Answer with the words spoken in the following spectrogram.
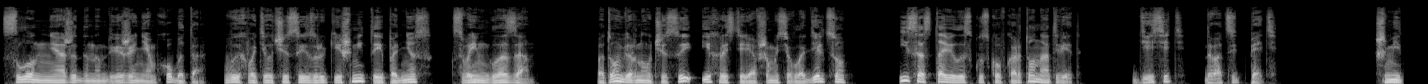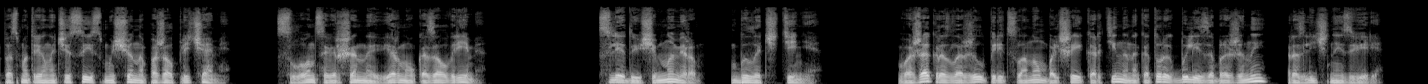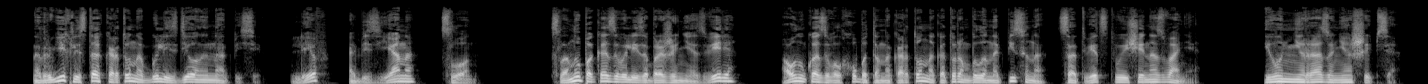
Слон неожиданным движением хобота выхватил часы из руки Шмидта и поднес к своим глазам. Потом вернул часы их растерявшемуся владельцу и составил из кусков картона ответ. «Десять, двадцать пять». Шмидт посмотрел на часы и смущенно пожал плечами. Слон совершенно верно указал время. Следующим номером было чтение. Вожак разложил перед слоном большие картины, на которых были изображены различные звери. На других листах картона были сделаны надписи «Лев», «Обезьяна», «Слон». Слону показывали изображение зверя, а он указывал хоботом на картон, на котором было написано соответствующее название. И он ни разу не ошибся.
